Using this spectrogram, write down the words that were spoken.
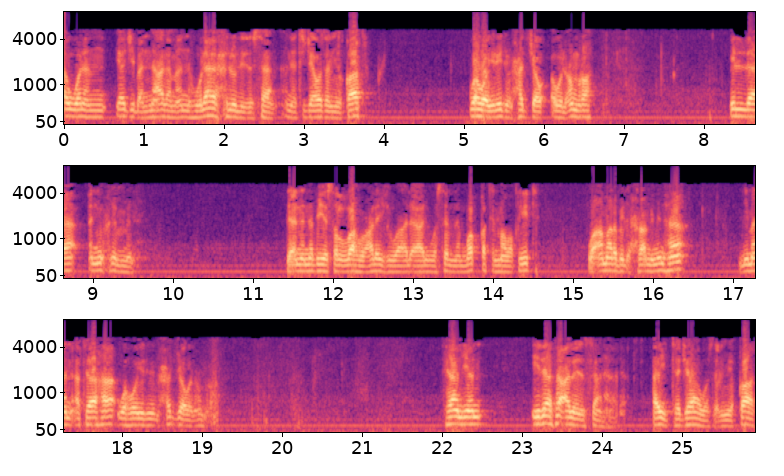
أولا يجب أن نعلم أنه لا يحل للإنسان أن يتجاوز الميقات وهو يريد الحج أو العمرة إلا أن يحرم منه. لأن النبي صلى الله عليه وعلى آله وسلم وقت المواقيت وأمر بالإحرام منها لمن أتاها وهو يريد الحج أو العمرة ثانيا إذا فعل الإنسان هذا أي تجاوز الميقات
